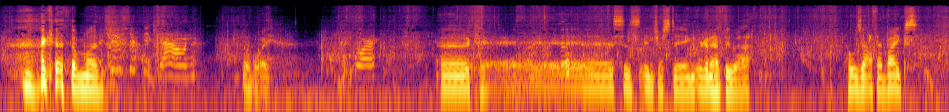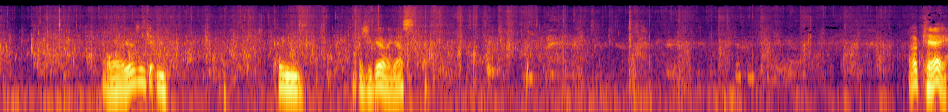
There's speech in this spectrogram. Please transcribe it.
look at the mud. I should have shifted down Oh boy. Okay. This is interesting. We're gonna have to uh, hose off our bikes. Well, yours is getting cleaned as you go, I guess. Okay,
